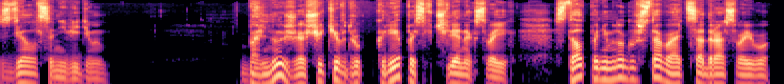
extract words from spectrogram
сделался невидимым. Больной же, ощутив вдруг крепость в членах своих, стал понемногу вставать с одра своего.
